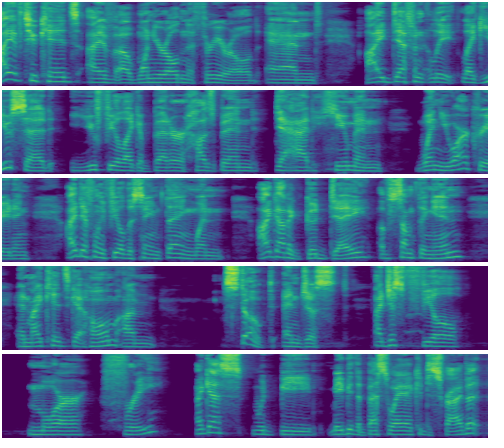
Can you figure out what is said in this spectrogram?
I have two kids. I have a 1-year-old and a 3-year-old and I definitely like you said you feel like a better husband, dad, human when you are creating. I definitely feel the same thing when I got a good day of something in and my kids get home, I'm stoked and just, I just feel more free, I guess would be maybe the best way I could describe it,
